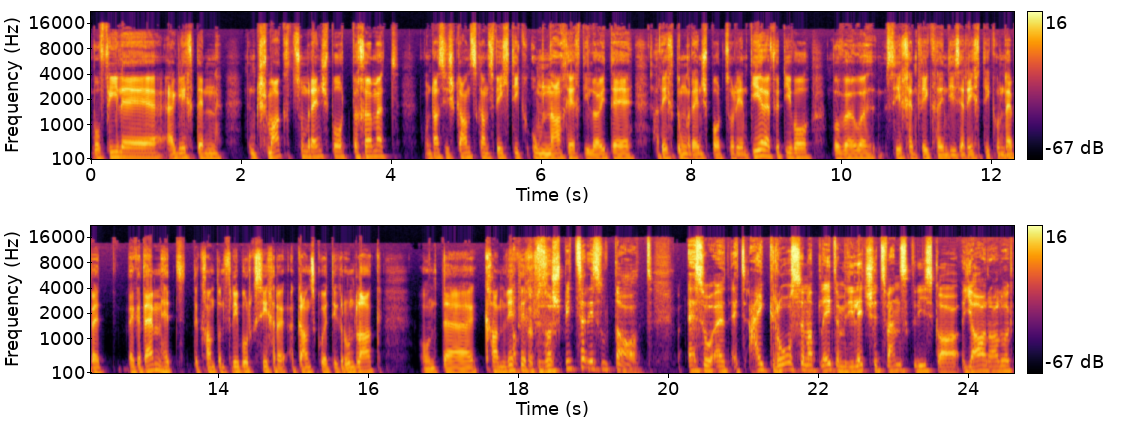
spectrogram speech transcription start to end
wo viele eigentlich den, den Geschmack zum Rennsport bekommen. Und das ist ganz, ganz wichtig, um nachher die Leute Richtung Rennsport zu orientieren, für die, die, die wollen sich entwickeln in diese Richtung. Und eben wegen dem hat der Kanton Freiburg sicher eine ganz gute Grundlage und äh, kann wirklich... Aber für so ein Spitzenresultat, also, äh, ein grosser Athlet, wenn man die letzten 20, 30 Jahre anschaut,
